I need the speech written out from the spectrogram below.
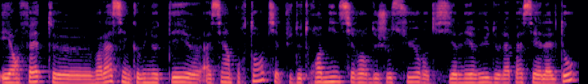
et en fait, euh, voilà, c'est une communauté euh, assez importante. Il y a plus de 3000 cireurs de chaussures qui sillonnent les rues de La Paz et El Alto.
